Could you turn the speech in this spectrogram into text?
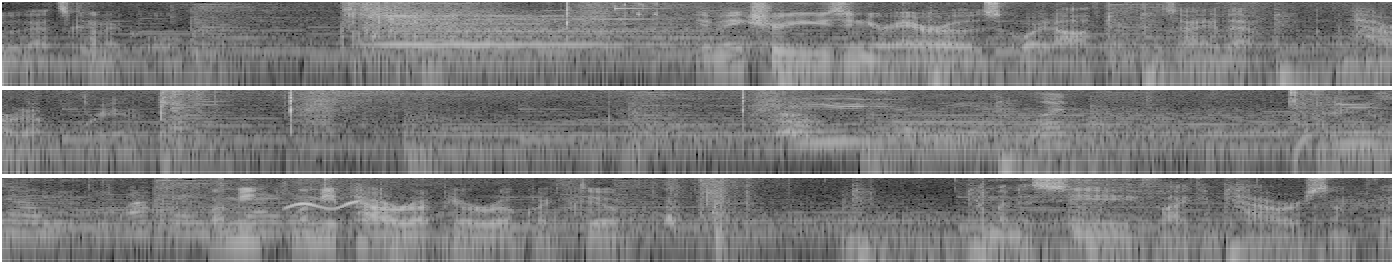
Ooh, that's kind of cool. Yeah, make sure you're using your arrows quite often because I have that powered up for you. I usually like use um weapons. Let me let me power up here real quick too. I'm gonna see if I can power something.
